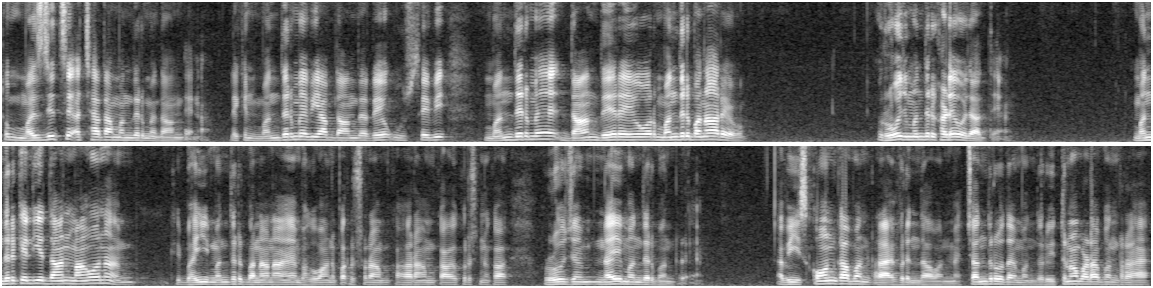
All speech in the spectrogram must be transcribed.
तो मस्जिद से अच्छा था मंदिर में दान देना, लेकिन मंदिर में भी आप दान दे रहे हो, उससे भी मंदिर में दान दे रहे हो और मंदिर बना रहे हो। रोज़ मंदिर खड़े हो जाते हैं। मंदिर के लिए दान मांगो ना कि भाई मंदिर बनाना है, भगवान परशुराम का, राम का, कृष्ण का, रोज़ नए मंदिर बन रहे हैं। अभी इस्कॉन का बन रहा है वृंदावन में? चंद्रोदय मंदिर, इतना बड़ा बन रहा है,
